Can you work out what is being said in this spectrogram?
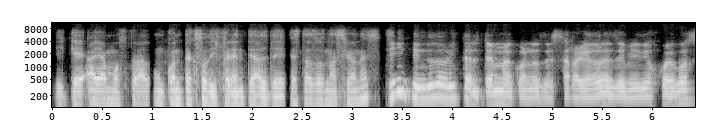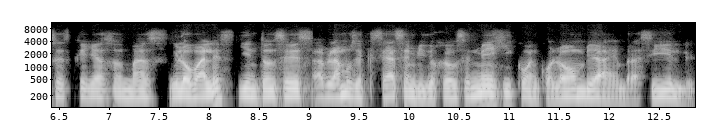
y que haya mostrado un contexto diferente al de estas dos naciones? Sí, sin duda ahorita el tema con los desarrolladores de videojuegos es que ya son más globales y entonces hablamos de que se hacen videojuegos en México, en Colombia, en Brasil,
